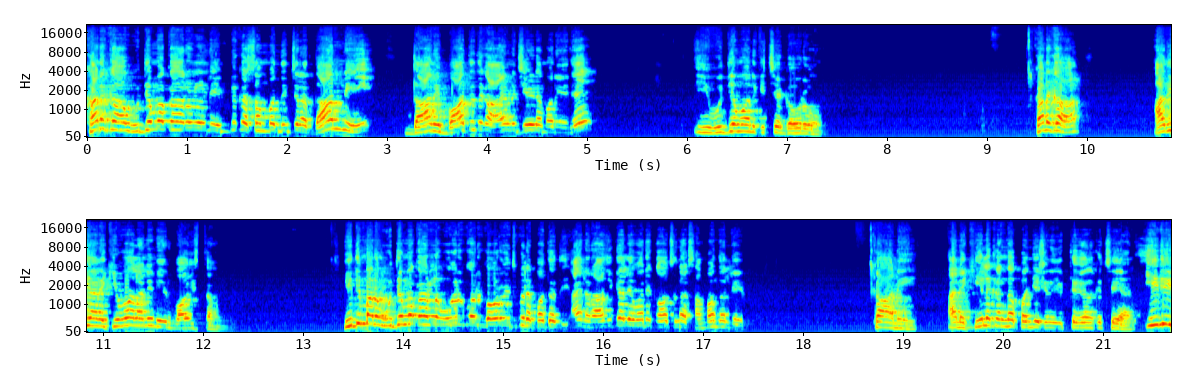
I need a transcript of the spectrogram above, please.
కనుక ఉద్యమకారులను ఎంపిక సంబంధించిన దాన్ని దాని బాధ్యతగా ఆయన చేయడం అనేదే ఈ ఉద్యమానికి ఇచ్చే గౌరవం. కనుక అది ఆయనకి ఇవ్వాలని నేను భావిస్తాను. ఇది మన ఉద్యమకారులు ఒకరికొకరు గౌరవించుకునే పద్ధతి. ఆయన రాజకీయాలు ఎవరైనా కావచ్చు నాకు సంబంధం లేదు. కానీ ఆయన కీలకంగా పనిచేసిన వ్యక్తి కనుక చేయాలి. ఇది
